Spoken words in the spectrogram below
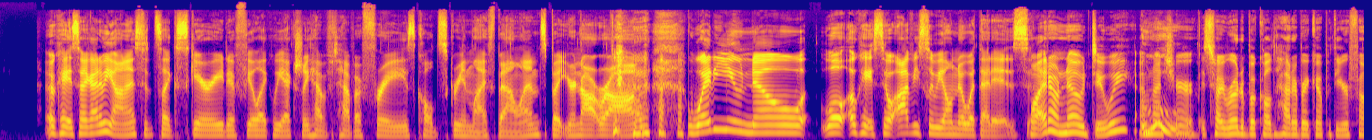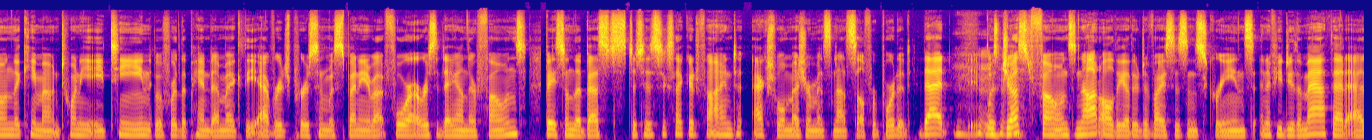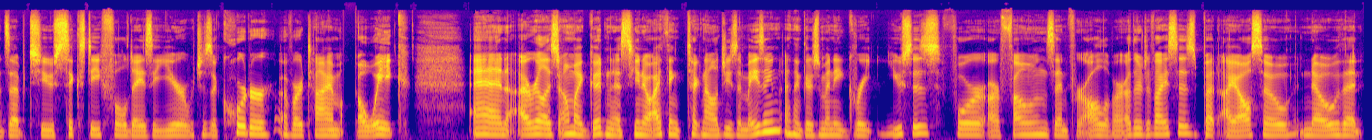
Okay, so I got to be honest, it's like scary to feel like we actually have to have a phrase called screen life balance, but you're not wrong. what do you know? Well, okay, so obviously we all know what that is. Well, I don't know, do we? I'm Ooh. not sure. So I wrote a book called How to Break Up with Your Phone that came out in 2018. Before the pandemic, the average person was spending about four hours a day on their phones based on the best statistics I could find, actual measurements, not self reported. That was just phones, not all the other devices and screens. And if you do the math, that adds up to 60 full days a year, which is a quarter of our time awake. And I realized, oh my goodness, you know, I think technology is amazing. I think there's many great uses for our phones and for all of our other devices. But I also know that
